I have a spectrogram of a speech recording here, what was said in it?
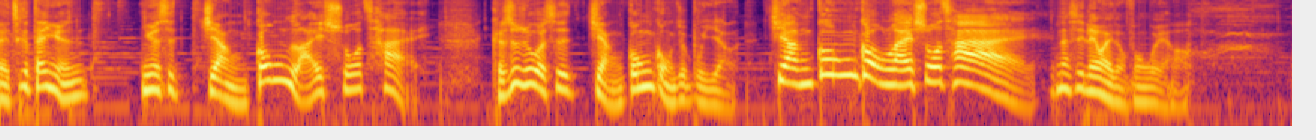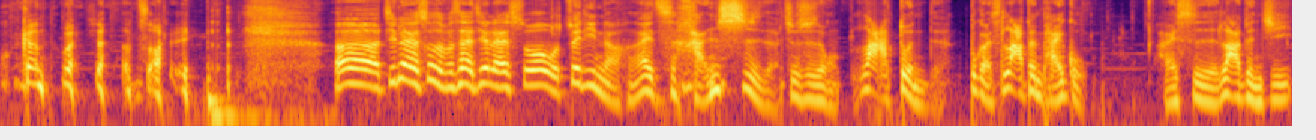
哎，这个单元因为是蒋公来说菜，可是如果是蒋公公就不一样了。蒋公公来说菜，那是另外一种风味哈。我刚突然想，sorry。呃，今天来说什么菜？今天来说，我最近呢很爱吃韩式的，就是这种辣炖的，不管是辣炖排骨还是辣炖鸡。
